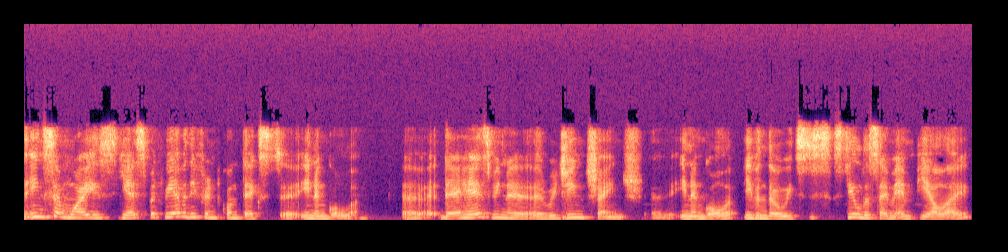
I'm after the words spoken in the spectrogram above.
In some ways, yes, but we have a different context uh, in Angola. Uh, there has been a, regime change uh, in Angola, even though it's still the same MPLA,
